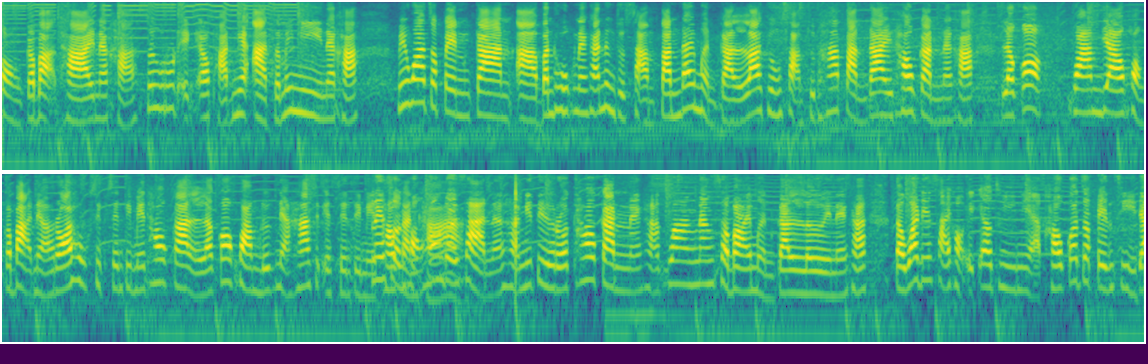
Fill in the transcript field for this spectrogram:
ส่องกระบะท้ายนะคะ ซึ่งรุ่น XL Plus เนี่ยอาจจะไม่มีนะคะ ไม่ว่าจะเป็นการบรรทุกนะคะ 1.3 ตันได้เหมือนกัน ลากยง 3.5 ตันได้เท่ากันนะคะ แล้วก็ความยาวของกระบะเนี่ย 160 เซนติเมตรเท่ากัน แล้วก็ความลึกเนี่ย 51 เซนติเมตรในเท่าส่วนกันของห้องโดยสารนะคะมิติรถเท่ากันนะคะ กว้างนั่งสบายเหมือนกันเลยนะคะ แต่ว่าดีไซน์ของ XLT เนี่ยเขาก็จะเป็นสีด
